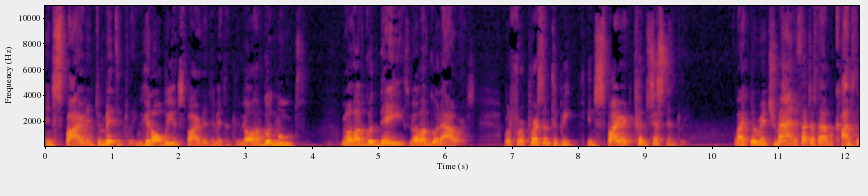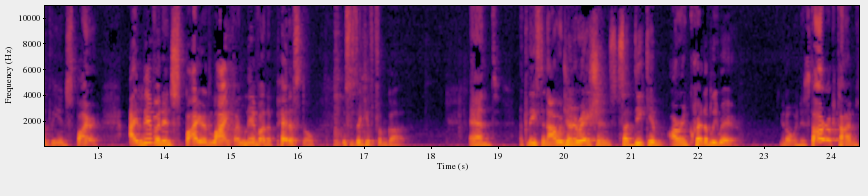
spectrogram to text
inspired intermittently. We can all be inspired intermittently. We all have good moods. We all have good days. We all have good hours. But for a person to be inspired consistently, like the rich man, it's not just that I'm constantly inspired. I live an inspired life. I live on a pedestal. This is a gift from God. And at least in our generations, tzaddikim are incredibly rare. You know, in historic times,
